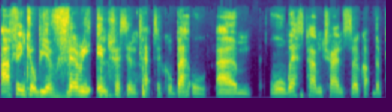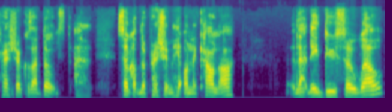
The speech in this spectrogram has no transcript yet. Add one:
I think it'll be a very interesting tactical battle. Um, will West Ham try and soak up the pressure? Because I don't uh, soak up the pressure and hit on the counter like they do so well,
